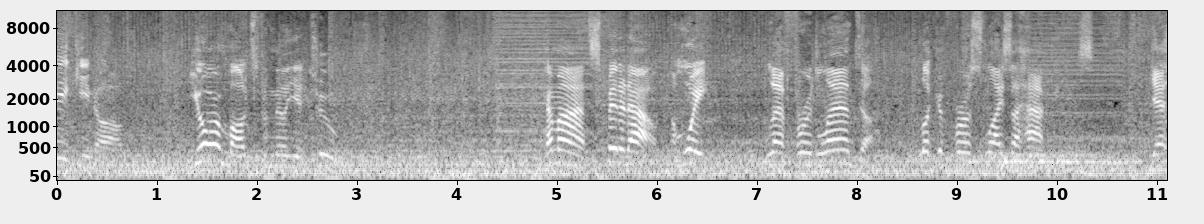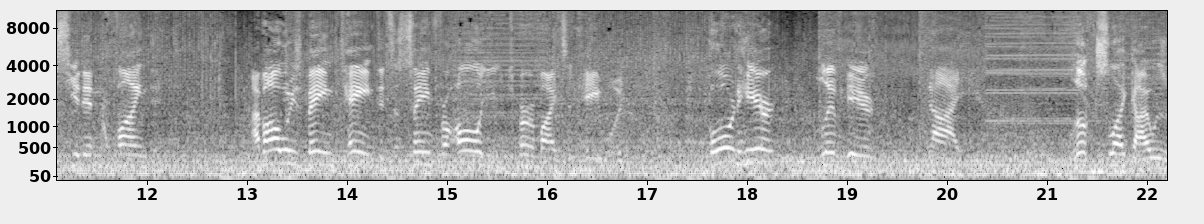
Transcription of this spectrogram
Speaking of, your mug's familiar too. Come on, spit it out. I'm waiting. Left for Atlanta, looking for a slice of happiness. Guess you didn't find it. I've always maintained it's the same for all you termites in Heywood. Born here, live here, die here. Looks like I was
